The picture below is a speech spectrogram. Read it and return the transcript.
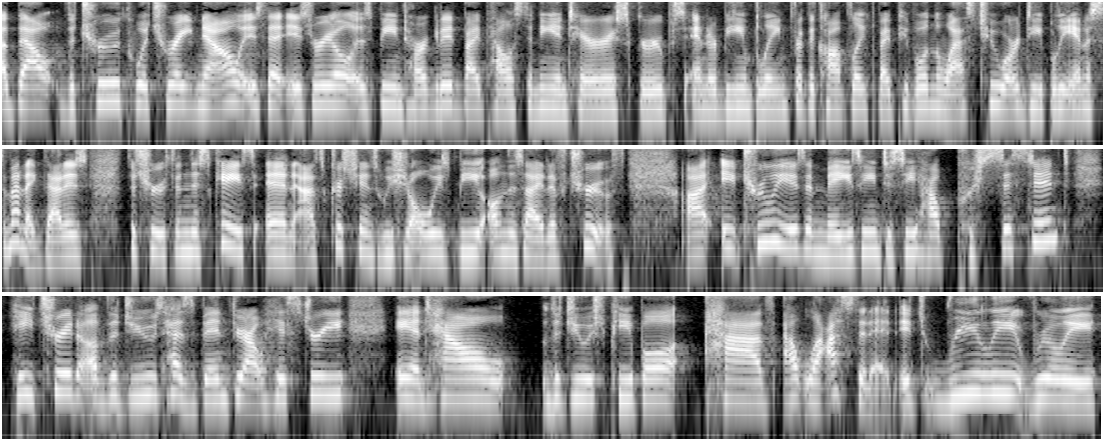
about the truth, which right now is that Israel is being targeted by Palestinian terrorist groups and are being blamed for the conflict by people in the West who are deeply anti Semitic. That is the truth in this case. And as Christians, we should always be on the side of truth. Uh, it truly is amazing to see how persistent hatred of the Jews has been throughout history and how the Jewish people have outlasted it. It's really, really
